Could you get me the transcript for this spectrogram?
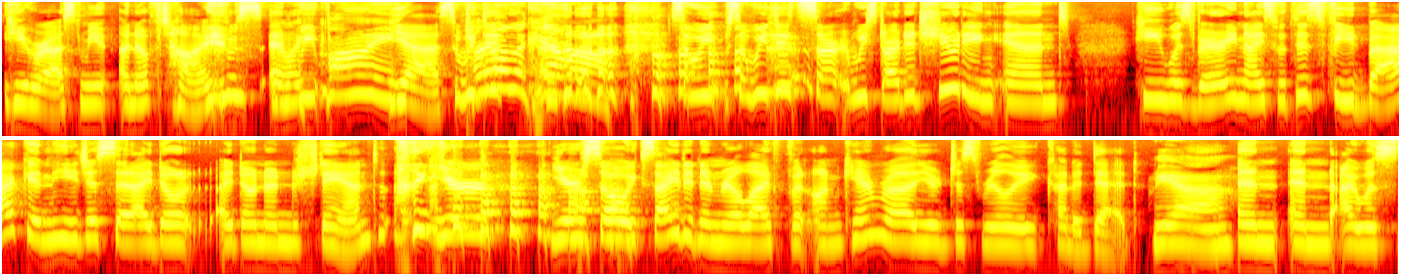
he harassed me enough times. And like, we "Fine, Yeah. So we turn did on the camera." so we so we did start we started shooting and he was very nice with his feedback and he just said I don't I don't understand. you're you're so excited in real life, but on camera you're just really kind of dead Yeah. and and I was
